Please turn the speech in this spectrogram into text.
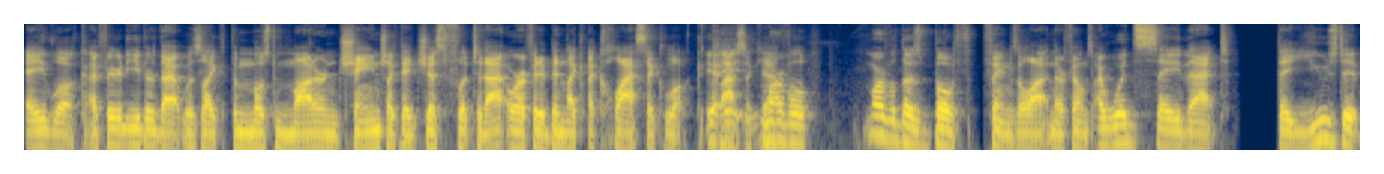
a look. I figured either that was like the most modern change, like they just flipped to that, or if it had been like a classic look. Yeah, Classic, yeah. Marvel, Marvel does both things a lot in their films. I would say that they used it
